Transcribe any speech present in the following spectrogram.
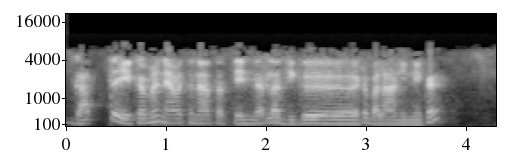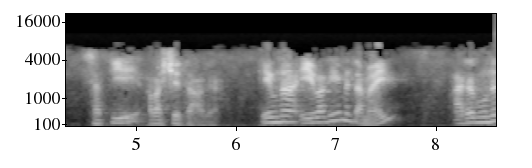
ගත්ත එකම නැවත නැවතත් එන්නරලා දිගට බලනින් එක සතියේ අවශ්‍යතාවය. ඒ වුණා ඒ වගේම තමයි අරමුණ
